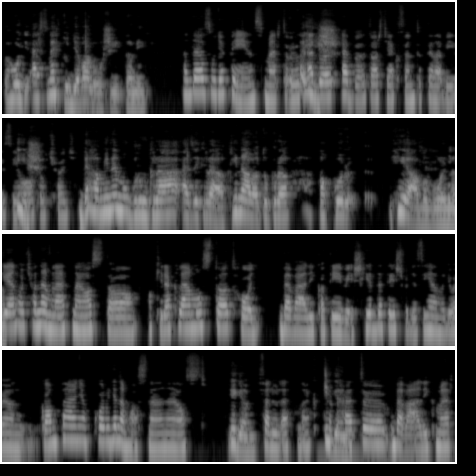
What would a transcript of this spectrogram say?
hogy ezt meg tudja valósítani. Hát de ez ugye pénz, mert ők ebből, ebből tartják fent a televíziót, is. úgyhogy... De ha mi nem ugrunk rá ezekre a kínálatokra, akkor hiába volna. Igen, hogyha nem látná azt, a, aki reklámoztat, hogy beválik a tévés hirdetés, vagy az ilyen vagy olyan kampány, akkor ugye nem használná azt. Igen. felületnek. Csak Igen. hát beválik, mert...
